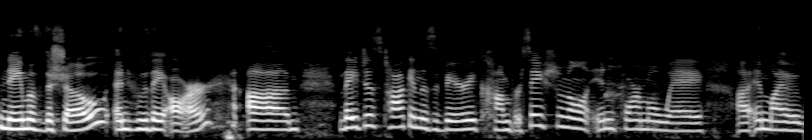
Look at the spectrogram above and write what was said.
name of the show and who they are. Um, they just talk in this very conversational, informal way. Uh, in my,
